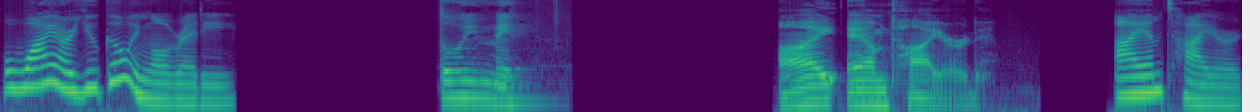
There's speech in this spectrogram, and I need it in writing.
Why are you going already? Tôi mệt. I am tired. I am tired.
